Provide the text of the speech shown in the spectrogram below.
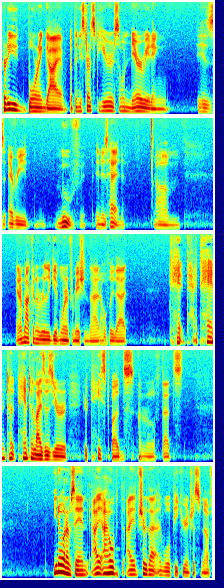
pretty boring guy. But then he starts to hear someone narrating his every move in his head. Um, and I'm not going to really give more information than that. Hopefully that ta- ta- tant- tantalizes your your taste buds. I don't know if that's you know what I'm saying. I, I hope I'm sure that will pique your interest enough.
